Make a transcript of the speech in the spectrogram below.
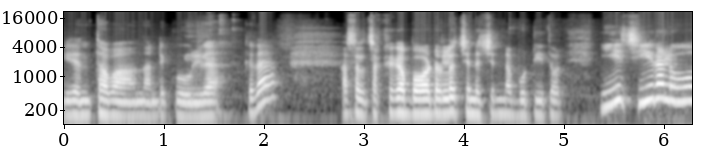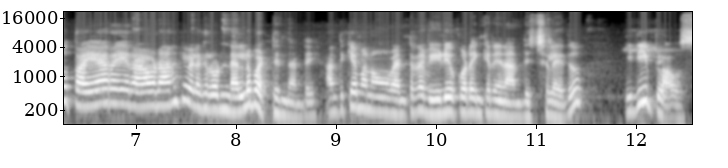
ఇది ఎంత బాగుందండి కూల్గా కదా? అసలు చక్కగా బార్డర్లో చిన్న చిన్న బుటీతో ఈ చీరలు తయారై రావడానికి వీళ్ళకి రెండు నెలలు పట్టిందండి. అందుకే మనం వెంటనే వీడియో కూడా ఇంకా నేను అందించలేదు. ఇది బ్లౌజ్.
